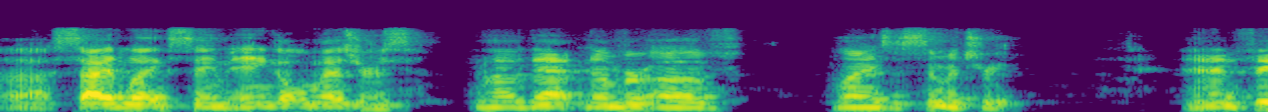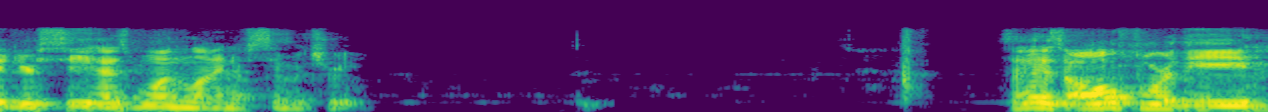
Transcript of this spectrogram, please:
uh, side length, same angle measures. We'll have that number of lines of symmetry. And figure C has one line of symmetry. So that is all for the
